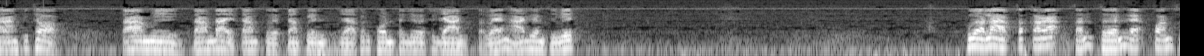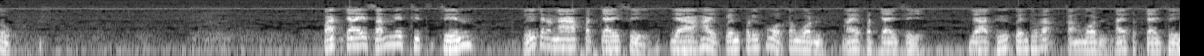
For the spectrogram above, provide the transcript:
ทางที่ชอบ ตามมีตามได้ตามเกิดตามเป็น อย่าเป็นคนทะเยอทะยานแสวงหาเรื่องชีวิต เพื่อลาบสักการะสรรเสริญและความสุข ปัจจัยสันนิสิตศีลพิจารณาปัจจัยสี่อย่าให้เป็นปริโภทกังวลในปัจจัยสี่อย่าถือเป็นธุระกังวลในปัจจัยสี่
